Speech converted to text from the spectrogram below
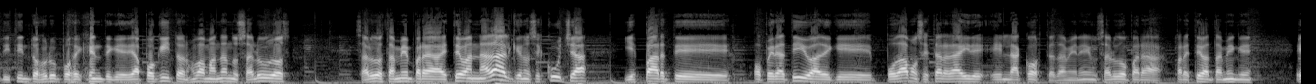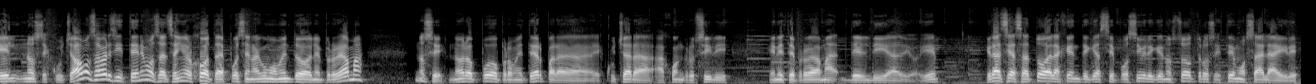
distintos grupos de gente que de a poquito nos va mandando saludos. Saludos también para Esteban Nadal que nos escucha y es parte operativa de que podamos estar al aire en la costa también. ¿eh? Un saludo para, para Esteban también que él nos escucha. Vamos a ver si tenemos al señor J después en algún momento en el programa. No sé, no lo puedo prometer para escuchar a, Juan Cruzili en este programa del día de hoy. ¿eh? Gracias a toda la gente que hace posible que nosotros estemos al aire.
